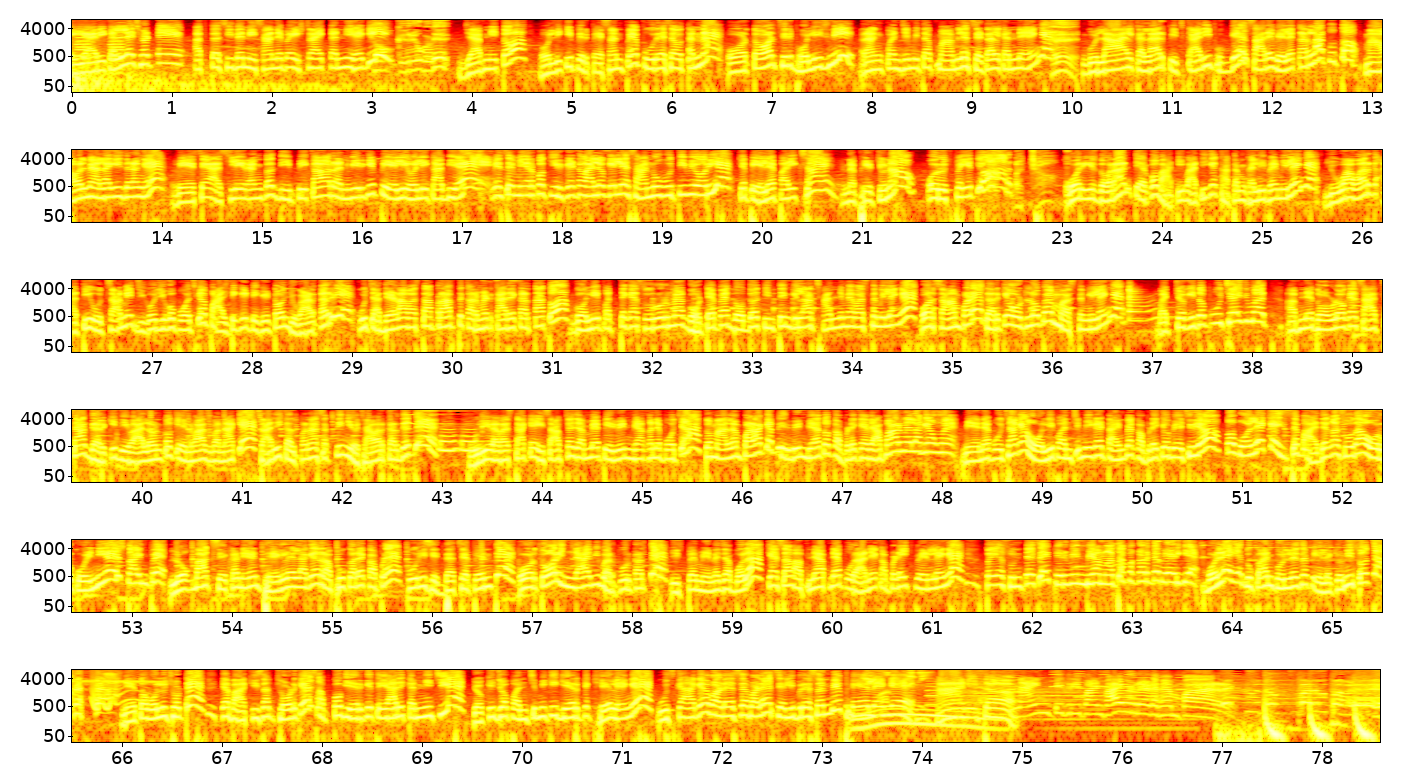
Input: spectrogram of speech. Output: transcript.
तैयारी कर ले छोटे। अब तो सीधे निशाने पे स्ट्राइक करनी हैगी। जब नहीं तो होली की प्रिपरेशन पे पूरे से उतरना है। और तो और सिर्फ़ होली नहीं रंग पंचमी तक मामले सेटल करने हैंगे। गुलाल कलर पिचकारी फुग्गे सारे वेले कर ला तू तो। माहौल में अलग ही रंग है। वैसे असली रंग तो दीपिका और रणवीर की पहली होली का भी है। वैसे मेरे को क्रिकेट वालों के लिए सहानुभूति भी हो रही है कि पहले परीक्षा है न फिर चुनाव और उस पे ये त्योहार। अच्छा। और इस दौरान तेरे को भांति भांति के खत्म खलीफे मिलेंगे। युवा वर्ग अति उत्साह में जिगो जिगो पहुँच के पार्टी की टिकटों जुगाड़ कर रही है। कुछ अधेड़ावस्था प्राप्त कर्मठ कार्यकर्ता तो गोली पत्ते के सुरूर में घोटे पे दो दो तीन तीन गिलास छानने में मस्त मिलेंगे और शाम पड़े घर के होटलों पे मस्त मिलेंगे। बच्चों की तो पूछे ही मत। अपने थोबड़ों के साथ साथ घर की दीवारों को कैनवास बना के सारी कल्पना शक्ति न्यौछावर कर देते। पूरी व्यवस्था के हिसाब से जब मैं पीरवीन भैया कने पूछा तो मालूम पड़ा कि पीरवीन भैया तो कपड़े के व्यापार में लगे हुए मैंने पूछा कि होली पंचमी के टाइम पे कपड़े क्यों बेच रही हो? तो बोले कि इससे फ़ायदे का सौदा और कोई नहीं है इस टाइम पे। लोग बाग सेकंड हैंड ठेगले लगे, रफू करे कपड़े, पूरी शिद्दत से पहनते और तो और इंजॉय भी भरपूर करते। इस पे मैंने जब बोला कि सब अपने अपने पुराने कपड़े पहन लेंगे तो ये सुनते से पीरवीन भैया माथा पकड़ के बैठ गया। बोले, ये दुकान खोलने से पहले क्यों नहीं सोचा? ये तो बोलू, छोटे कि बाकी सब छोड़ के सबको गेर की तैयारी करनी चाहिए? क्योंकि जो पंचमी की गेर के खेलेंगे उसके आगे बड़े से बड़े सेलिब्रेशन भी फेलेंगे। Ninety three point five 93.5 red empire पर।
